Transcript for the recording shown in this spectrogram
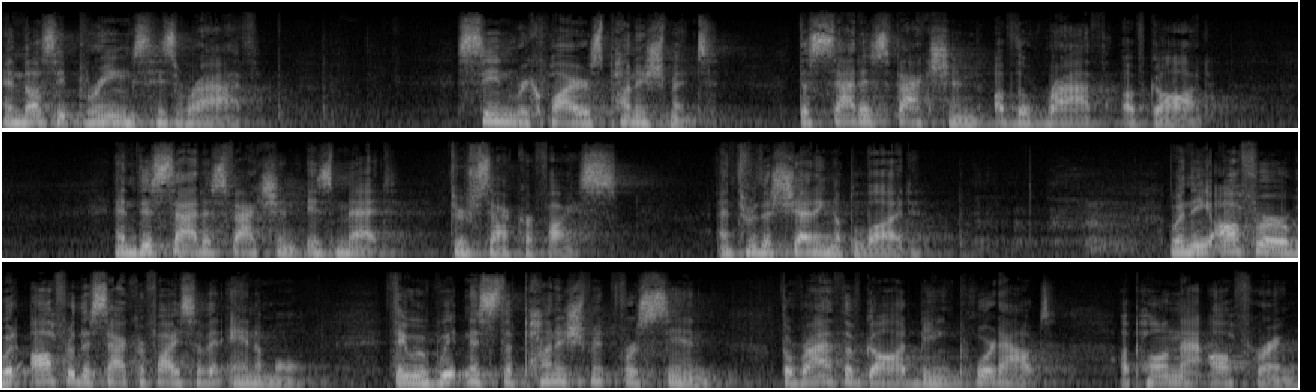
and thus it brings his wrath. Sin requires punishment, the satisfaction of the wrath of God. And this satisfaction is met through sacrifice and through the shedding of blood. When the offerer would offer the sacrifice of an animal, they would witness the punishment for sin, the wrath of God being poured out upon that offering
